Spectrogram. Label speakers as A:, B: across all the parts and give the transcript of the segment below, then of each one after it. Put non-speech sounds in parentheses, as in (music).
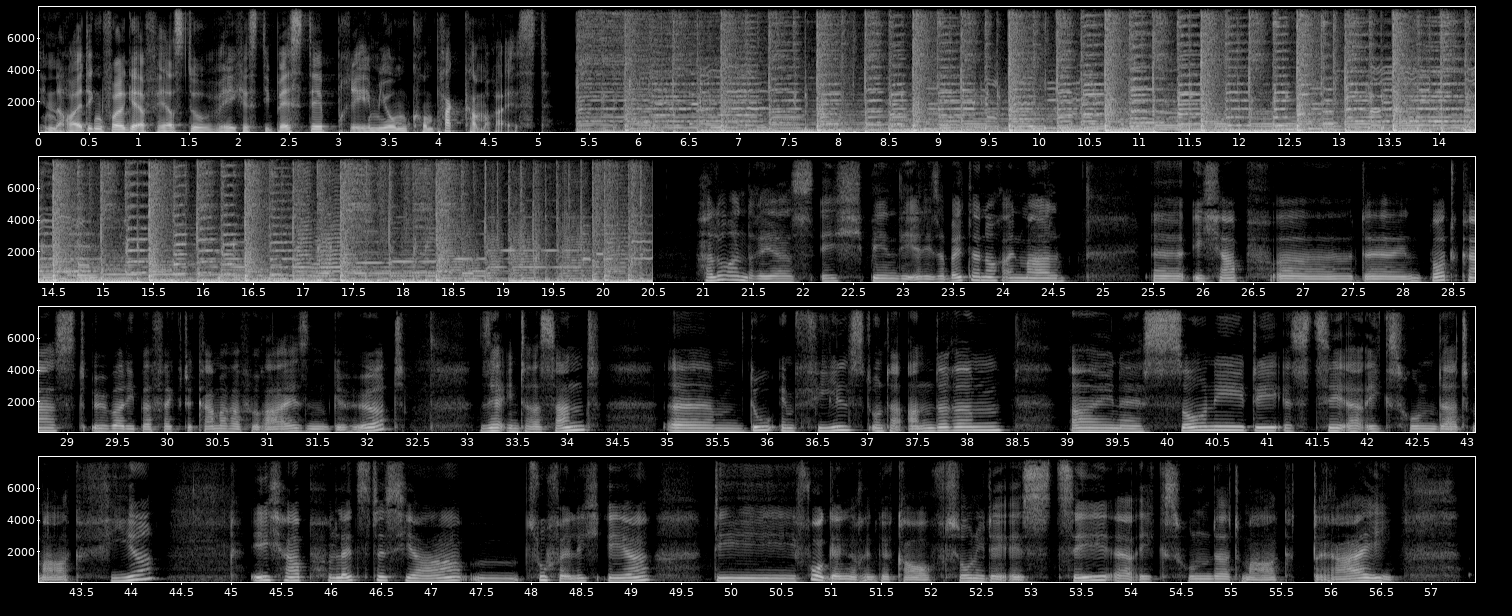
A: In der heutigen Folge erfährst du, welches die beste Premium-Kompaktkamera ist.
B: Hallo Andreas, ich bin die Elisabetta noch einmal. Äh, ich habe äh, den Podcast über die perfekte Kamera für Reisen gehört. Sehr interessant. Ähm, du empfiehlst unter anderem eine Sony DSC RX 100 Mark IV. Ich habe letztes Jahr mh, zufällig eher die Vorgängerin gekauft, Sony DSC RX 100 Mark III.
